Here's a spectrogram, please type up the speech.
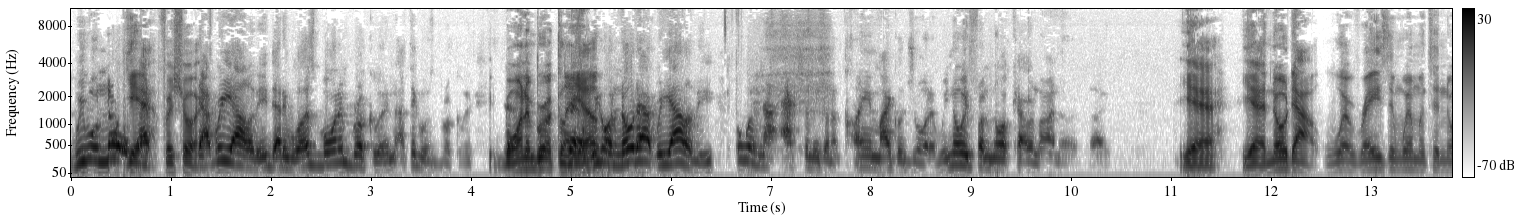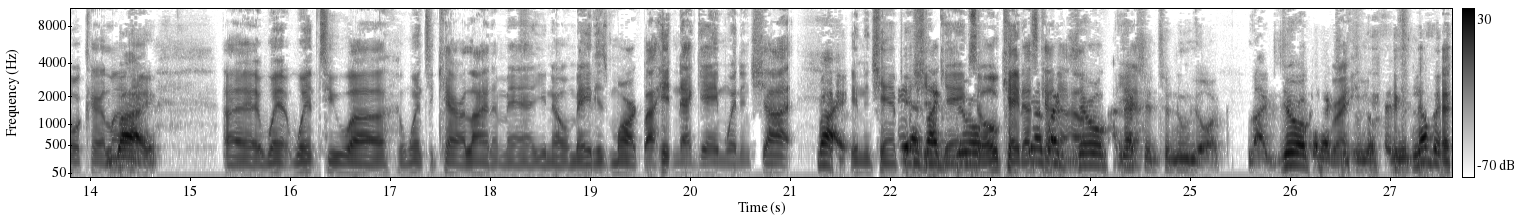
We will know Yeah, that, for sure. that reality that he was born in Brooklyn. I think it was Brooklyn. Born in Brooklyn. Yeah, yep. we're gonna know that reality, we're not actually gonna claim Michael Jordan. We know he's from North Carolina. Like, Yeah, yeah, no doubt. We're raised in Wilmington, North Carolina. right. uh, went went to uh, went to Carolina, man. You know, made his mark by hitting that game winning shot right in the championship like game. Zero, so okay, that's kind of like zero connection yeah. to New York. Like zero connection right. to New York City. It's never like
